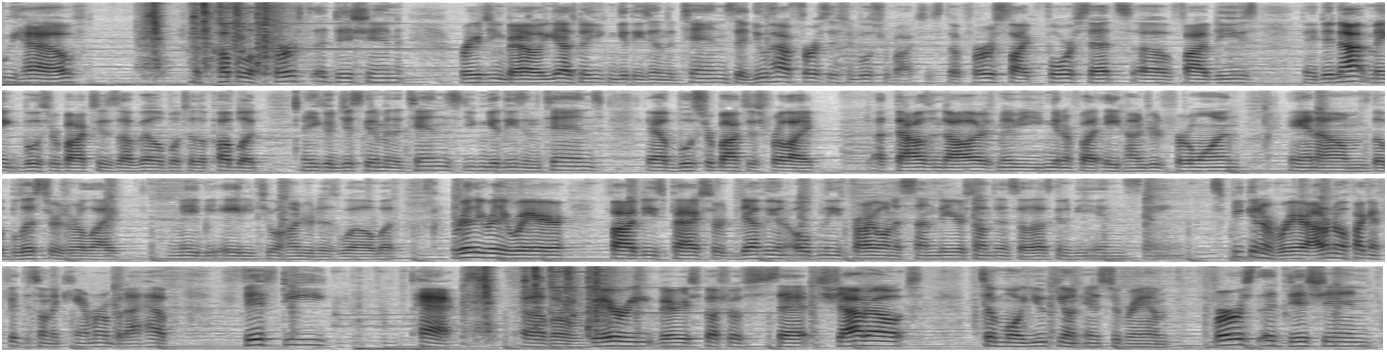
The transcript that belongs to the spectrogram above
We have a couple of first edition Raging Battle. You guys know you can get these in the tins. They do have first edition booster boxes. The first like four sets of 5Ds, they did not make booster boxes available to the public. And you can just get them in the tins. You can get these in the tins. They have booster boxes for like a thousand dollars maybe you can get them for like 800 for one. And um, the blisters are like maybe 80 to 100 as well but really really rare. 5Ds packs are definitely gonna open these probably on a Sunday or something so that's gonna be insane. Speaking of rare I don't know if I can fit this on the camera but I have 50 packs of a very very special set. Shout out to Moyuki on Instagram. First edition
